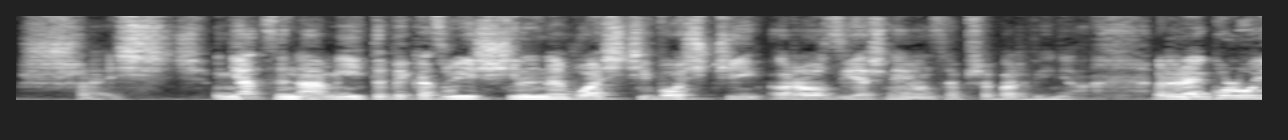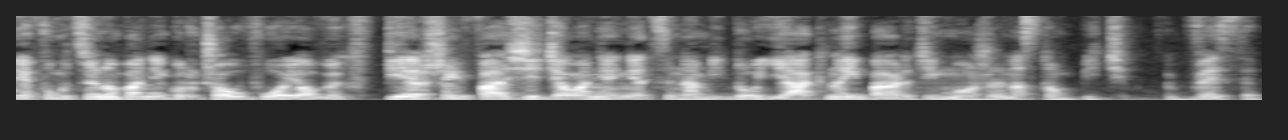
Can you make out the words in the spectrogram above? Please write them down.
6. Niacinamid wykazuje silne właściwości rozjaśniające przebarwienia. Reguluje funkcjonowanie gruczołów łojowych. W pierwszej fazie działania niacynamidu jak najbardziej może nastąpić wysyp.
